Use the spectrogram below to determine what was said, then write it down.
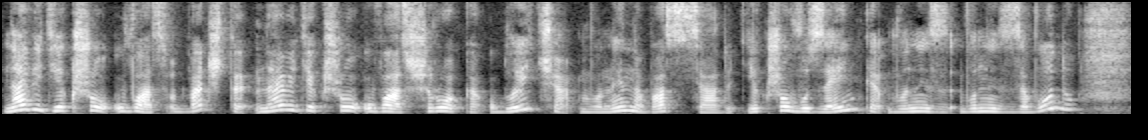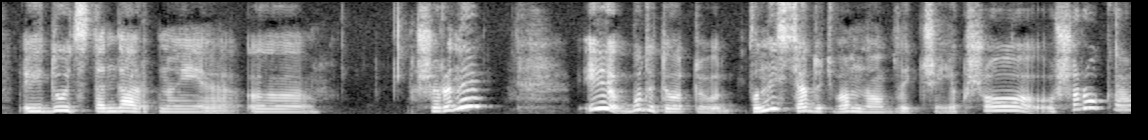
навіть якщо у вас, от бачите, навіть якщо у вас широке обличчя, вони на вас сядуть. Якщо вузеньке, вони вони з заводу йдуть стандартної е, ширини. І будете, от, вони сядуть вам на обличчя. Якщо широке,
